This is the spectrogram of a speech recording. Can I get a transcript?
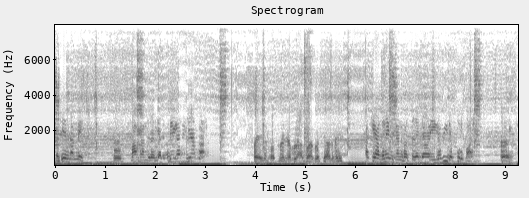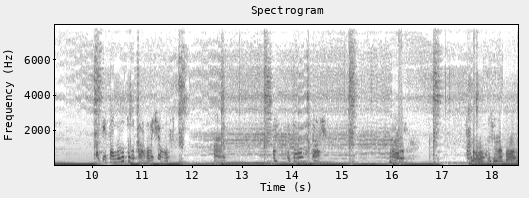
La tienda a me. Eh. Ma quando tagliate, vorrei capire a fare. Poi, non posso vedere pure la barba, a chi ha tenuto ci hanno fatto tagliare i capelli e pure. Eh. Perché stanno tutto per capo, a voi. Eh. E come stai? Eh. Buono, diciamo buono.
